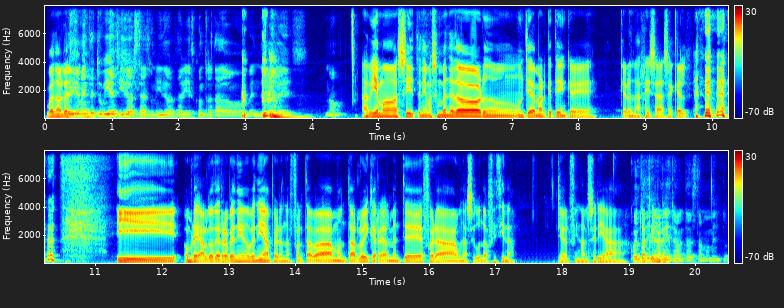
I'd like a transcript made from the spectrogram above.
bueno, Previamente tú habías ido a Estados Unidos, habías contratado vendedores, ¿no? habíamos, sí, teníamos un vendedor, un, un tío de marketing que, que era unas risas, aquel. y, hombre, algo de revenue venía, pero nos faltaba montarlo y que realmente fuera una segunda oficina, que al final sería ¿Cuánto la dinero primera. habías levantado hasta el momento?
